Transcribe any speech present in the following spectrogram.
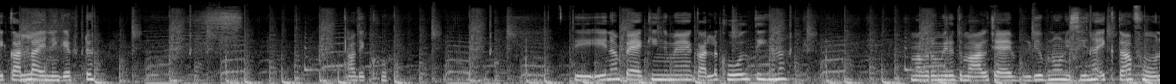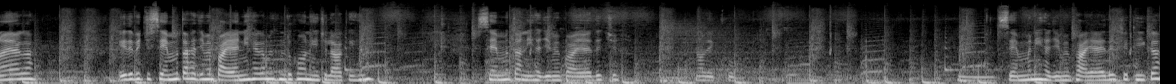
ਇਹ ਕੱਲ ਆਏ ਨੇ ਗਿਫਟ ਆ ਦੇਖੋ। ਤੇ ਇਹ ਨਾ ਪੈਕਿੰਗ ਮੈਂ ਕੱਲ ਖੋਲਤੀ ਨਾ ਮਗਰੋਂ ਮੇਰੇ ਦਿਮਾਗ 'ਚ ਆਇਆ ਵੀਡੀਓ ਬਣਾਉਣੀ ਸੀ ਨਾ ਇੱਕ ਤਾਂ ਫੋਨ ਆਇਆਗਾ। ਇਹਦੇ ਵਿੱਚ ਸਿਮ ਤਾਂ ਹਜੇ ਮੈਂ ਪਾਇਆ ਨਹੀਂ ਹੈਗਾ, ਮੈਂ ਤੁਹਾਨੂੰ ਦਿਖਾਉਣੀ ਆ ਚਲਾ ਕੇ ਹੈ ਨਾ ਸਿਮ ਤਾਂ ਨਹੀਂ ਹਜੇ ਮੈਂ ਪਾਇਆ ਇਹਦੇ 'ਚ। ਆ ਦੇਖੋ। ਸਿਮ ਨਹੀਂ ਹਜੇ ਮੈਂ ਪਾਇਆ ਇਹਦੇ 'ਚ, ਠੀਕ ਆ?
